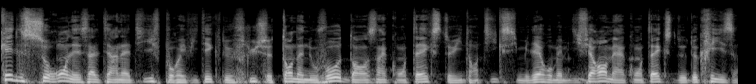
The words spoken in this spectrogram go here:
quelles seront les alternatives pour éviter que le flux se tende à nouveau dans un contexte identique, similaire ou même différent, mais un contexte de, de crise?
